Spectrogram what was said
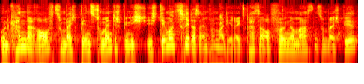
und kann darauf zum Beispiel Instrumente spielen. Ich, ich demonstriere das einfach mal direkt. Pass auf, folgendermaßen zum Beispiel.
